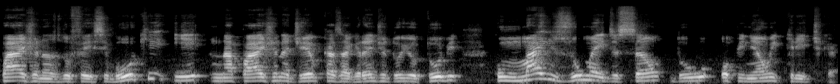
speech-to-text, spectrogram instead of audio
páginas do Facebook e na página Diego Casagrande do YouTube, com mais uma edição do Opinião e Crítica.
